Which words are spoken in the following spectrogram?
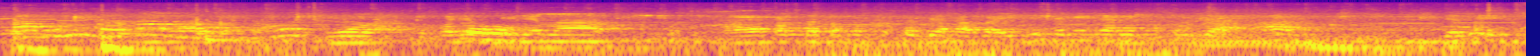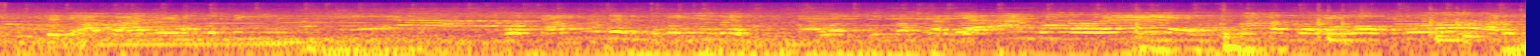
Kamu nih bapak ya pokoknya begini mak. Saya kan datang ke, ke Jakarta ini pengen nyari pekerjaan. Jadi jadi apa aja yang penting buat kamu deh pokoknya deh buat di pasar ya Kerjaan boleh, cuma nggak boleh ngomong, harus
